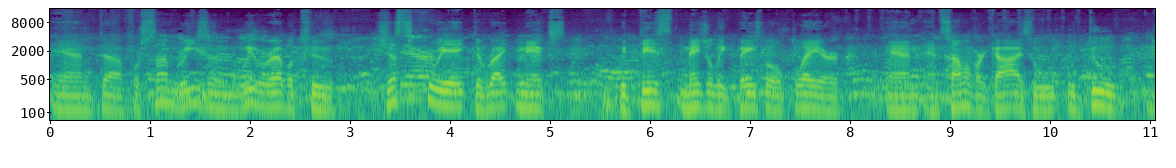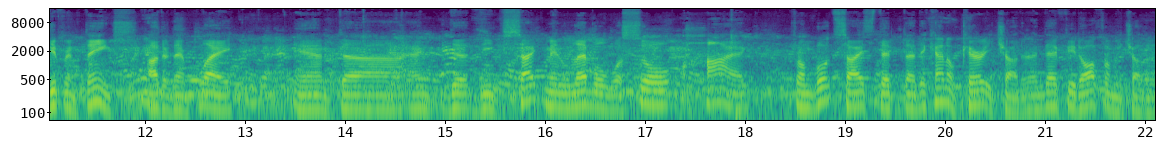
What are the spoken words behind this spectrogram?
and uh, for some reason we were able to just create the right mix with this Major League Baseball player and, and some of our guys who, who do different things other than play. And, uh, and the, the excitement level was so high from both sides that uh, they kind of carry each other and they feed off from each other.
